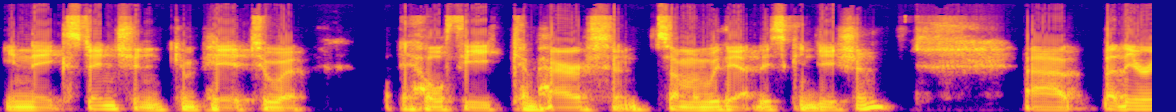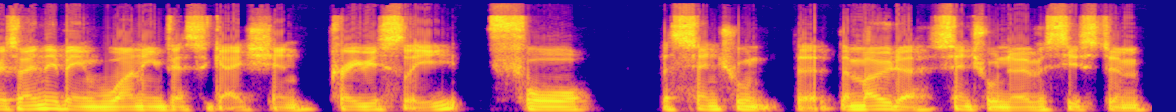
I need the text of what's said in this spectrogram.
in the extension compared to a, a healthy comparison, someone without this condition. Uh, but there has only been one investigation previously for the central, the, the motor central nervous system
